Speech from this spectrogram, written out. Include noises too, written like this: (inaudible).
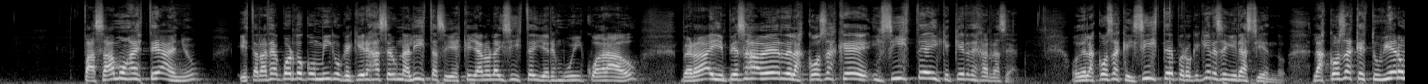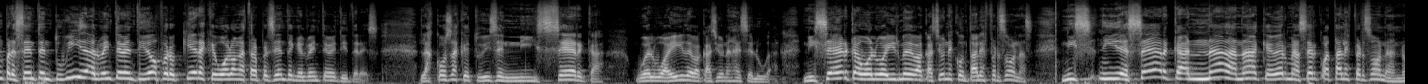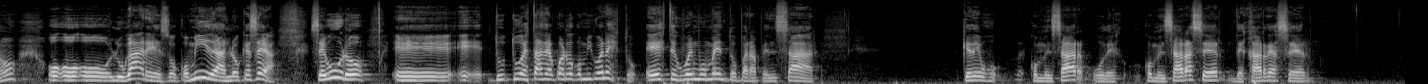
pasamos a este año y estarás de acuerdo conmigo que quieres hacer una lista si es que ya no la hiciste y eres muy cuadrado, ¿verdad? Y empiezas a ver de las cosas que hiciste y que quieres dejar de hacer o de las cosas que hiciste, pero que quieres seguir haciendo. Las cosas que estuvieron presentes en tu vida el 2022, pero quieres que vuelvan a estar presentes en el 2023. Las cosas que tú dices, ni cerca vuelvo a ir de vacaciones a ese lugar. Ni cerca vuelvo a irme de vacaciones con tales personas. Ni, ni de cerca, nada, nada que ver, me acerco a tales personas, ¿no? O, lugares, o comidas, lo que sea. Seguro, eh, eh, tú, tú estás de acuerdo conmigo en esto. Este es buen momento para pensar ¿Qué debo comenzar o de, comenzar a hacer, dejar de hacer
